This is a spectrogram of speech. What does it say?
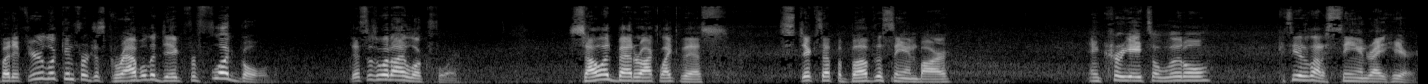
But if you're looking for just gravel to dig for flood gold, this is what I look for. Solid bedrock like this sticks up above the sandbar and creates a little, you can see there's a lot of sand right here.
